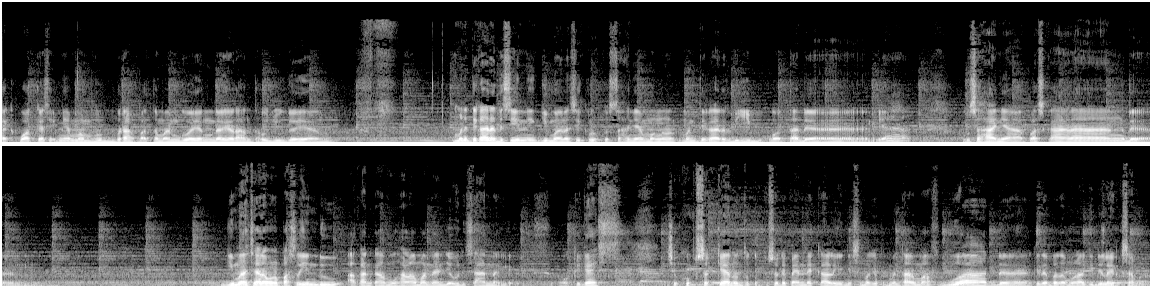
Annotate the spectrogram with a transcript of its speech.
tag podcast ini sama beberapa teman gue yang dari rantau juga yang meniti karir di sini gimana sih keluh kesahnya meniti karir di ibu kota dan ya usahanya apa sekarang dan gimana cara melepas rindu akan kamu halaman yang jauh di sana guys oke guys. Cukup sekian untuk episode pendek kali ini sebagai permintaan maaf gua dan kita bertemu lagi di lain kesempatan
